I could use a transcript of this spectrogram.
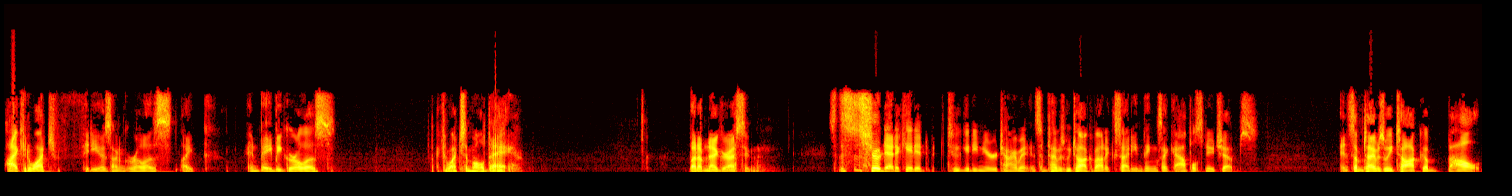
I could watch videos on gorillas, like and baby gorillas. I could watch them all day. But I'm digressing. So this is a show dedicated to getting your retirement, and sometimes we talk about exciting things like Apple's new chips, and sometimes we talk about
